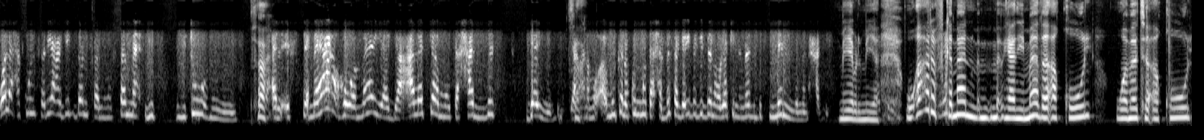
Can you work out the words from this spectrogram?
ولا هكون سريعة جدا فالمستمع يتوه مني صح. الاستماع هو ما يجعلك متحدث جيد. يعني صح. أنا ممكن أكون متحدثة جيدة جدا ولكن الناس بتمل من حديث 100% وأعرف كمان يعني ماذا أقول؟ ومتى أقول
